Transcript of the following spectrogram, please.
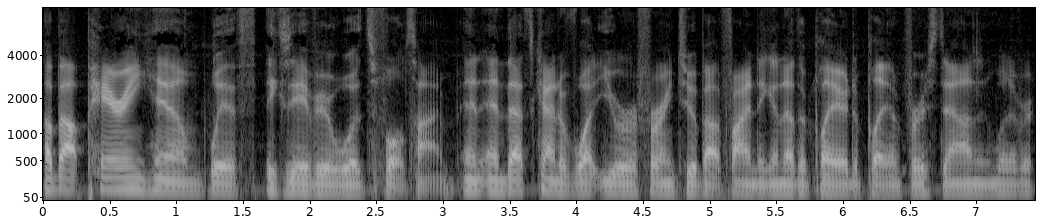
about pairing him with Xavier Woods full time, and and that's kind of what you were referring to about finding another player to play on first down and whatever.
